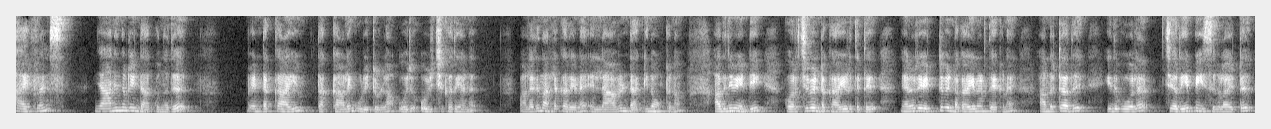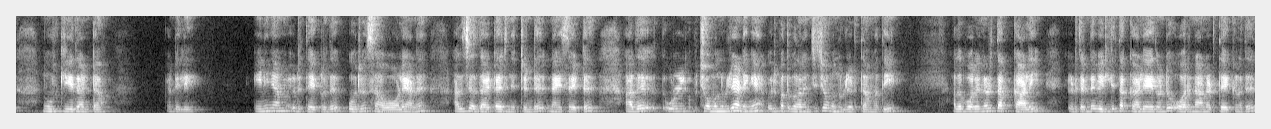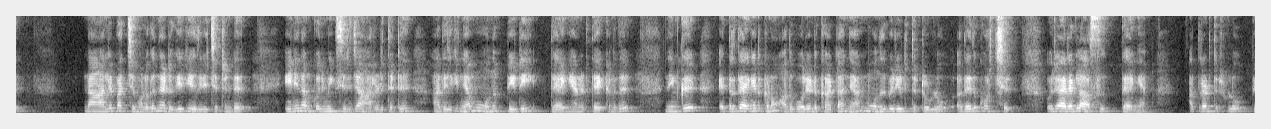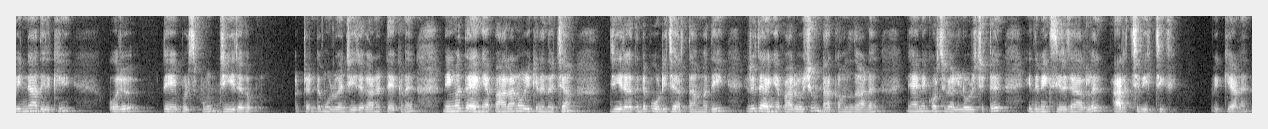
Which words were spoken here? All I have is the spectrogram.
Hi friends ഞാനിന്നിവിടെ ഉണ്ടാക്കുന്നത് വെണ്ടക്കായും തക്കാളിയും കൂടിയിട്ടുള്ള ഒരു ഒഴിച്ചു കറിയാണ്. വളരെ നല്ല കറിയാണ് എല്ലാവരും ഉണ്ടാക്കി നോക്കണം. അതിനുവേണ്ടി കുറച്ച് വെണ്ടക്കായ എടുത്തിട്ട് ഞാനൊരു എട്ട് വെണ്ടക്കായാണ് എടുത്തേക്കണേ. എന്നിട്ട് അത് ഇതുപോലെ ചെറിയ പീസുകളായിട്ട് നുറുക്കിയതാണ് കേട്ടോ കണ്ടില്ലേ? ഇനി ഞാൻ എടുത്തേക്കുന്നത് ഒരു സവോളയാണ്. അത് ചെറുതായിട്ട് അരിഞ്ഞിട്ടുണ്ട് നൈസായിട്ട്. അത് ഉള്ളി ചുമന്നുള്ളി ആണെങ്കിൽ ഒരു പത്ത് പതിനഞ്ച് ചുമന്നുള്ളി എടുത്താൽ മതി. അതുപോലെ തന്നെ ഒരു തക്കാളി എടുത്തിട്ടുണ്ട്. വലിയ തക്കാളി ആയതുകൊണ്ട് ഒരെണ്ണമാണ് എടുത്തേക്കണത്. നാല് പച്ചമുളക് നെടുകി കീറി വെച്ചിട്ടുണ്ട്. ഇനി നമുക്കൊരു മിക്സിയിൽ ജാർ എടുത്തിട്ട് അതിലേക്ക് ഞാൻ മൂന്ന് പിടി തേങ്ങയാണ് എടുത്തേക്കണത്. നിങ്ങൾക്ക് എത്ര തേങ്ങ എടുക്കണോ അതുപോലെ എടുക്കാട്ടാ. ഞാൻ മൂന്ന് പിടി എടുത്തിട്ടുള്ളൂ. അതായത് കുറച്ച്. ഒരു അര ഗ്ലാസ് തേങ്ങ. അത്ര എടുത്തിട്ടുള്ളൂ. പിന്നെ അതിലേക്ക് ഒരു ടേബിൾ സ്പൂൺ ജീരകം ഇട്ടിട്ടുണ്ട്. മുഴുവൻ ജീരകമാണ് ഇട്ടേക്കണത് നിങ്ങൾ തേങ്ങാപ്പാലാണ് ഒഴിക്കണമെന്ന് വെച്ചാൽ ജീരകത്തിന്റെ പൊടി ചേർത്താൽ മതി. ഒരു തേങ്ങാപ്പാൽ ഒഴിച്ച് ഉണ്ടാക്കാവുന്നതാണ്. ഞാൻ കുറച്ച് വെള്ളം ഒഴിച്ചിട്ട് ഇത് മിക്സിയുടെ ജാറിൽ അരച്ച് വീച്ച് വെക്കുകയാണ്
